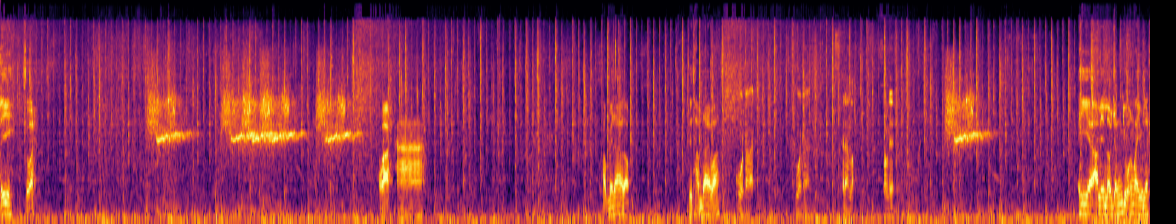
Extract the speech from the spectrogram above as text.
ลีสวย ไป ขาทำไม่ได้หรอกหรือทำได้วะ กลัวได้กลัวได้ไม่ได้หรอกเราเล่นไอ้เหี้ยอาเรนเรายังอยู่ข้างในอยู่เลย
